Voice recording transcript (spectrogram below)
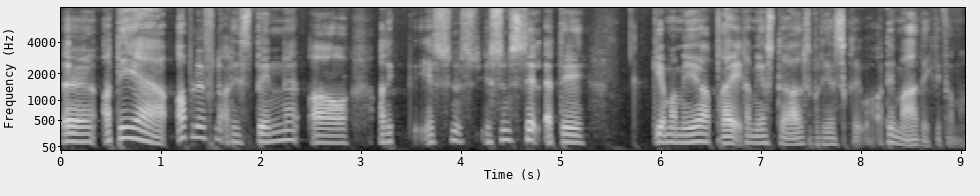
Øh, og det er opløftende, og det er spændende, og, og det, jeg, synes, jeg synes selv, at det, giver mig mere bredde og mere størrelse på det, jeg skriver, og det er meget vigtigt for mig.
